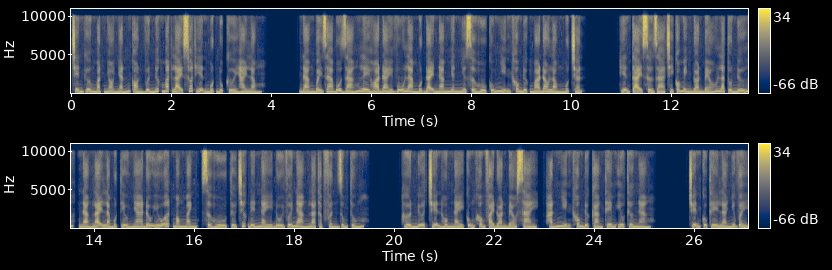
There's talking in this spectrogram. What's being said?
trên gương mặt nhỏ nhắn còn vươn nước mắt lại xuất hiện một nụ cười hài lòng. Nàng bày ra bộ dáng lê hoa đái vũ làm một đại nam nhân như sở hù cũng nhịn không được mà đau lòng một trận. Hiện tại sở ra chỉ có mình đoàn béo là tôn nữ, nàng lại là một tiểu nha đầu yếu ớt mong manh, sở hù từ trước đến nay đối với nàng là thập phần dung túng. Hơn nữa chuyện hôm nay cũng không phải đoàn béo sai, hắn nhịn không được càng thêm yêu thương nàng. Chuyện cụ thể là như vậy,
